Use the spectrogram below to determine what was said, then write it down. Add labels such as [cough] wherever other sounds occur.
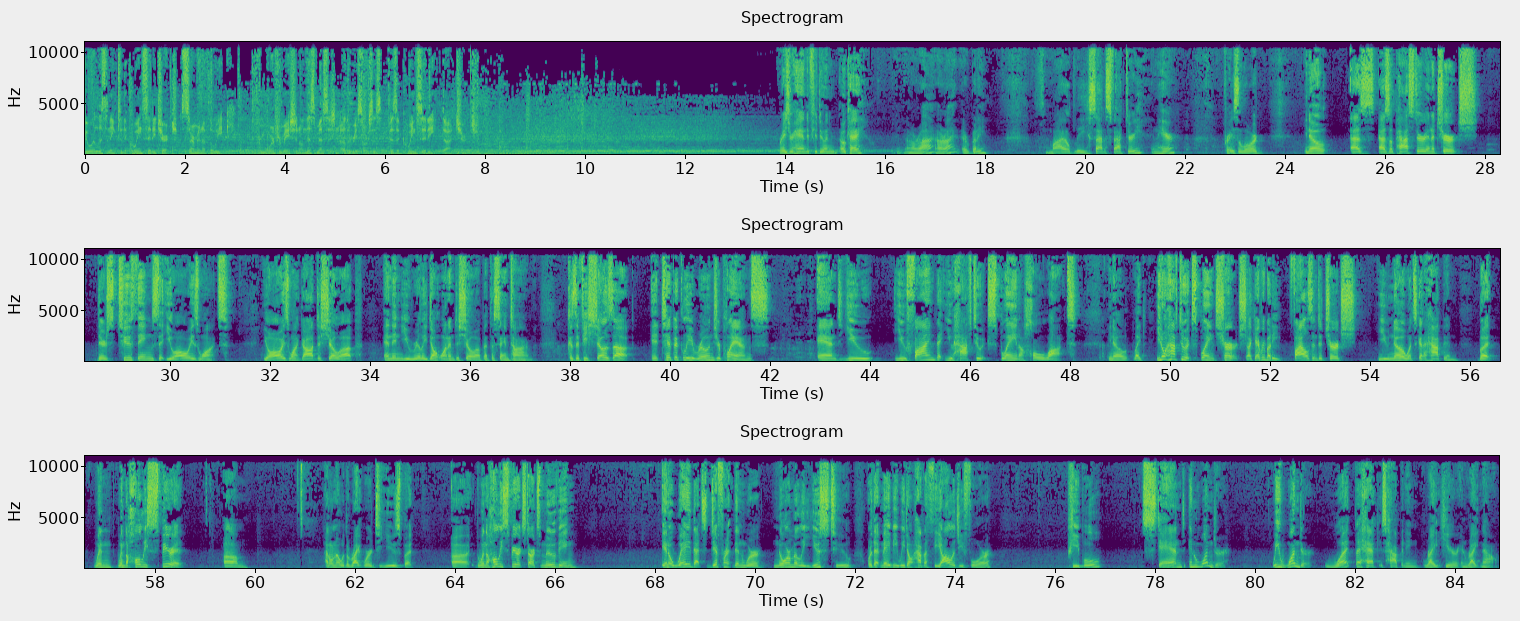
You're listening to the Queen City Church Sermon of the Week. For more information on this message and other resources, visit queencity.church. Raise your hand if you're doing okay. All right, all right, everybody. Mildly satisfactory in here. Praise the Lord. You know, as as a pastor in a church, there's two things that you always want. You always want God to show up, and then you really don't want him to show up at the same time. Because if he shows up, it typically ruins your plans, and you you find that you have to explain a whole lot. You know, like you don't have to explain church. Like everybody files into church, you know what's going to happen. But when when the Holy Spirit, um, I don't know the right word to use, but uh, when the Holy Spirit starts moving in a way that's different than we're normally used to, or that maybe we don't have a theology for, people stand in wonder. We wonder what the heck is happening right here and right now.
